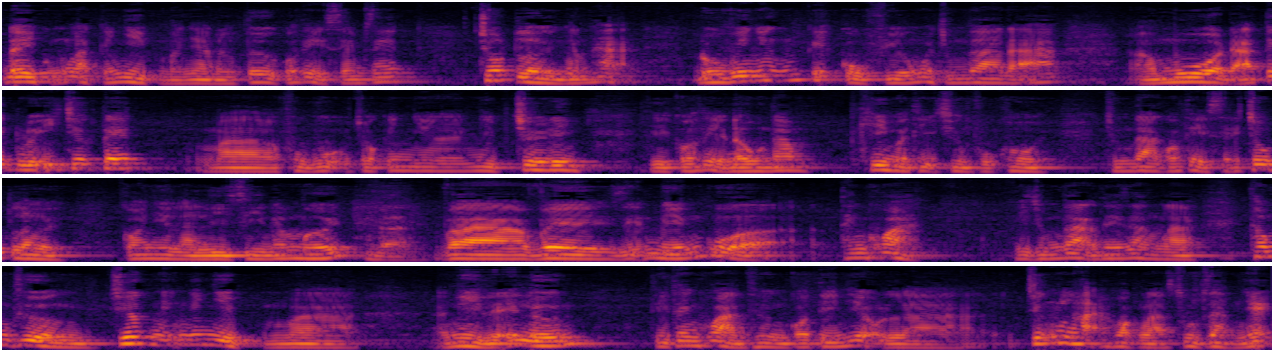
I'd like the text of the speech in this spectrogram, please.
đây cũng là cái nhịp mà nhà đầu tư có thể xem xét chốt lời ngắn hạn đối với những cái cổ phiếu mà chúng ta đã mua đã tích lũy trước Tết mà phục vụ cho cái nhịp trading thì có thể đầu năm khi mà thị trường phục hồi chúng ta có thể sẽ chốt lời coi như là lì xì năm mới Đấy. Vâng. và về diễn biến của thanh khoản thì chúng ta cũng thấy rằng là thông thường trước những cái nhịp mà nghỉ lễ lớn thì thanh khoản thường có tín hiệu là chững lại hoặc là sụt giảm nhẹ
